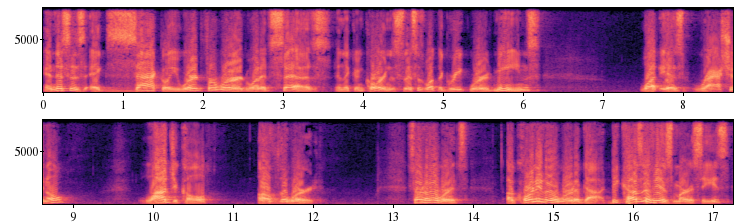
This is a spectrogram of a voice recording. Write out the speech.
and this is exactly word for word what it says in the concordance, this is what the Greek word means what is rational, logical of the Word. So, in other words, according to the Word of God, because of His mercies,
